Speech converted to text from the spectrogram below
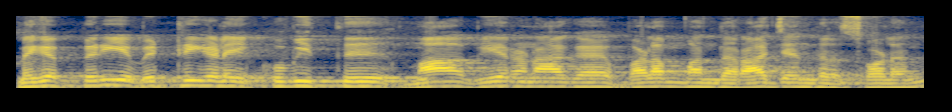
மிகப்பெரிய வெற்றிகளை குவித்து மா வீரனாக வலம் வந்த ராஜேந்திர சோழன்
